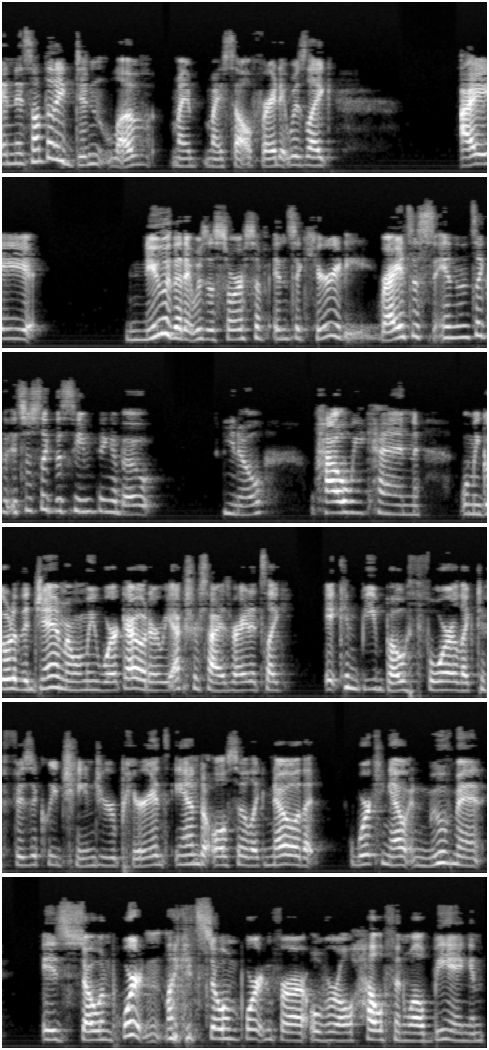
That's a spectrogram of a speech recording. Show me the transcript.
And it's not that I didn't love my myself, right? It was like I knew that it was a source of insecurity, right? It's a, and it's like it's just like the same thing about you know how we can when we go to the gym or when we work out or we exercise, right? It's like it can be both for like to physically change your appearance and to also like know that working out and movement is so important. Like it's so important for our overall health and well-being and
